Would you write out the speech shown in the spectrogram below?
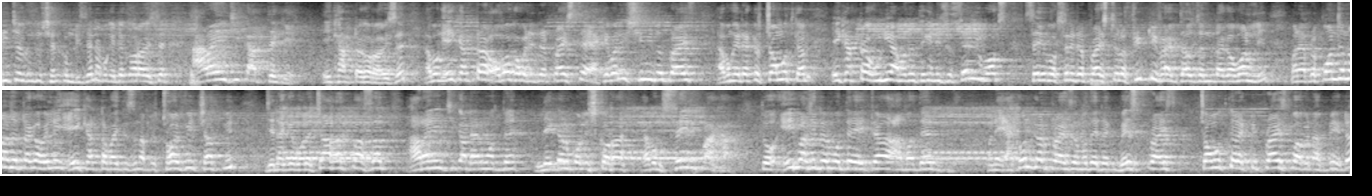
নিচেও কিন্তু সেরকম ডিজাইন, এবং এটা করা হয়েছে আড়াই ইঞ্চি কাঠ থেকে এই খাটটা করা হয়েছে, এবং এই খাটটা অবাক হবেন, এটার প্রাইসটা একেবারেই সীমিত প্রাইস এবং এটা একটা চমৎকার, এই খাটটা উনি আমাদের থেকে নিচ্ছে সেমি বক্স সেমি বক্সের এটার প্রাইসটা হলো ফিফটি ফাইভ থাউজেন্ড টাকা অনলি মানে আপনার পঞ্চান্ন হাজার টাকা হলে এই খাটটা পাইতেছেন আপনি ছয় ফিট সাত ফিট যেটাকে বলে চার হাত, পাঁচ হাত, আড়াই ইঞ্চি কাঠের মধ্যে লেকার পলিশ করা এবং সেম পাখা। তো এই বাজেটের মধ্যে এটা আমাদের মানে এখনকার প্রাইসের মধ্যে এটা বেস্ট প্রাইস চমৎকার একটি প্রাইস পাবেন আপনি, এটা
